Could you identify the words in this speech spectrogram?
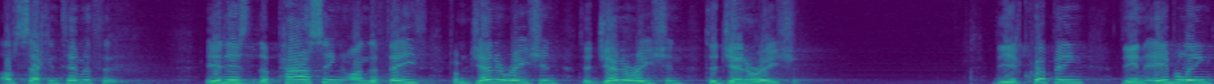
of 2 Timothy. It is the passing on the faith from generation to generation to generation. The equipping, the enabling,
